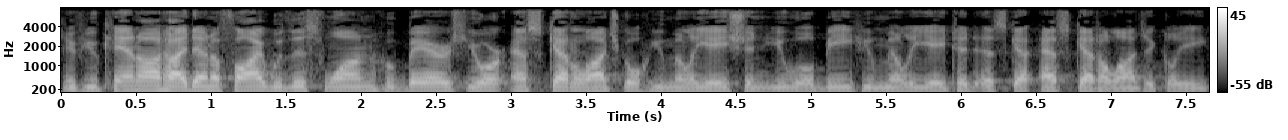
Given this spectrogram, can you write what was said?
If you cannot identify with this one who bears your eschatological humiliation, you will be humiliated eschatologically.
